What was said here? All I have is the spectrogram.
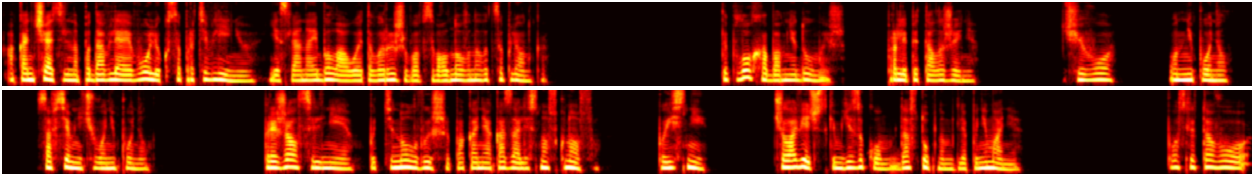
окончательно подавляя волю к сопротивлению, если она и была у этого рыжего взволнованного цыпленка. «Ты плохо обо мне думаешь», — пролепетала Женя. «Чего?» — он не понял. Совсем ничего не понял. Прижал сильнее, подтянул выше, пока не оказались нос к носу. Поясни. Человеческим языком, доступным для понимания. После того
